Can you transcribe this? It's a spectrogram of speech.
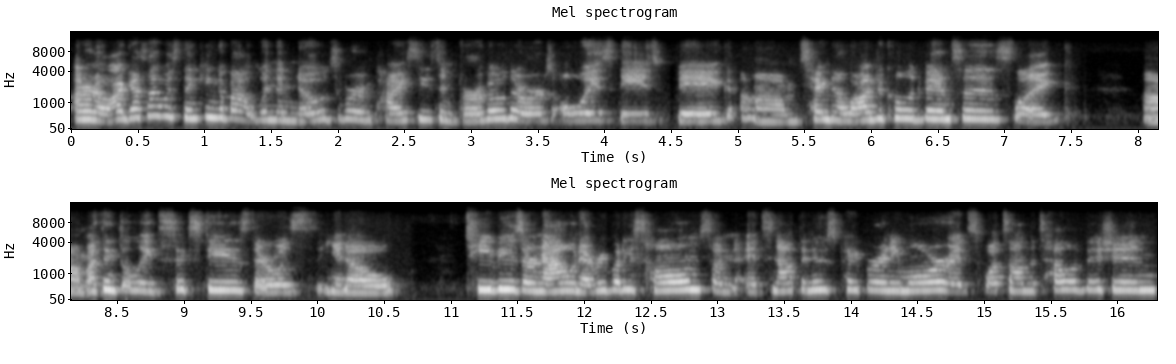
I don't know. I guess I was thinking about when the nodes were in Pisces and Virgo, there was always these big um, technological advances. Like, um, I think the late 60s, there was, you know, TVs are now in everybody's home. So it's not the newspaper anymore, it's what's on the television.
